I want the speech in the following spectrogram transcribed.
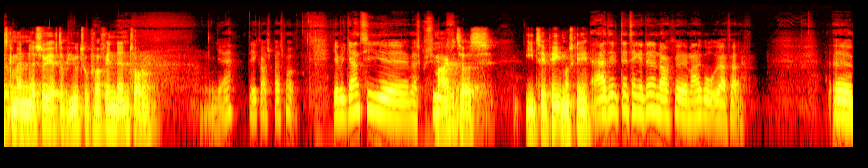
skal man øh, søge efter på YouTube for at finde den, tror du? Ja, Det er et godt spørgsmål. Jeg vil gerne sige, øh, hvad skulle sige... Marketers ITP måske? Ja, det, det tænker jeg, den er nok øh, meget god i hvert fald. Øh,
